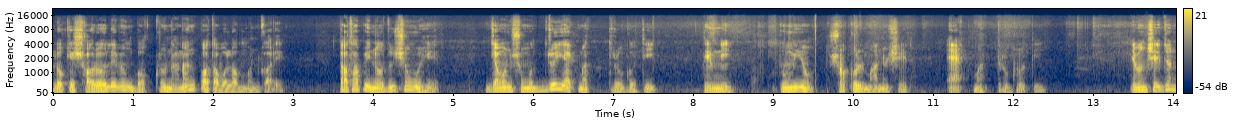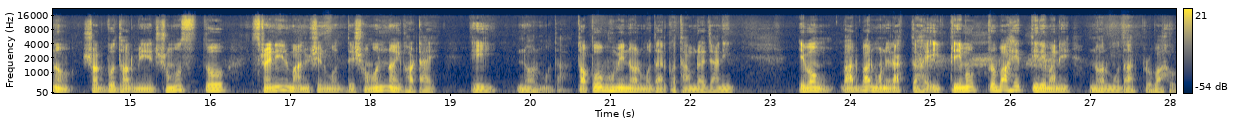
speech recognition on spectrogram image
লোকে সরল এবং বক্র নানান পথ অবলম্বন করে। তথাপি নদীসমূহের যেমন সমুদ্রই একমাত্র গতি, তেমনি তুমিও সকল মানুষের একমাত্র গতি। এবং সেই জন্য সর্বধর্মের সমস্ত শ্রেণির মানুষের মধ্যে সমন্বয় ঘটায় এই নর্মদা। তপভূমি নর্মদার কথা আমরা জানি এবং বারবার মনে রাখতে হয়, এই প্রেম প্রবাহের তীরে মানে নর্মদার প্রবাহ।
